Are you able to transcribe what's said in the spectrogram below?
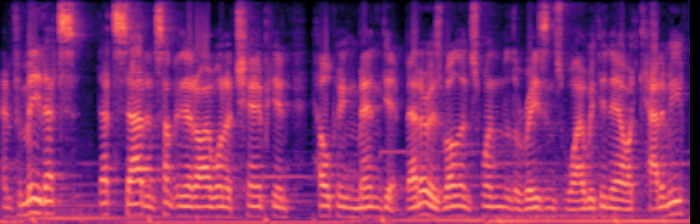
And for me, that's that's sad and something that I want to champion, helping men get better as well. And it's one of the reasons why within our academy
